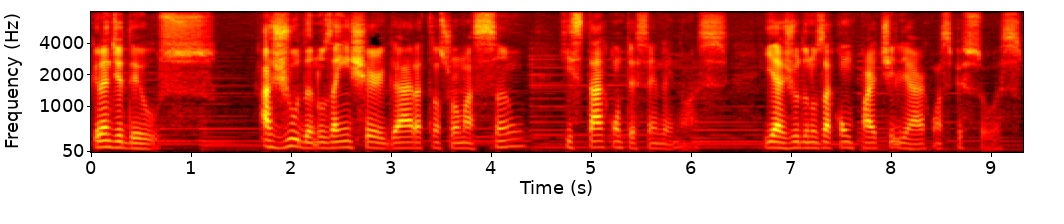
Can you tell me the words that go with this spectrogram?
Grande Deus, Ajuda-nos a enxergar a transformação que está acontecendo em nós e ajuda-nos a compartilhar com as pessoas.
